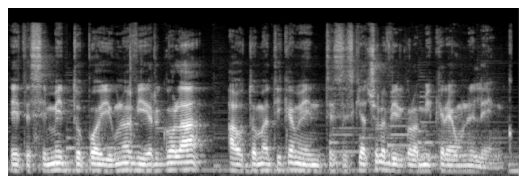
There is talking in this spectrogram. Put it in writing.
vedete se metto poi una virgola automaticamente se schiaccio la virgola mi crea un elenco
